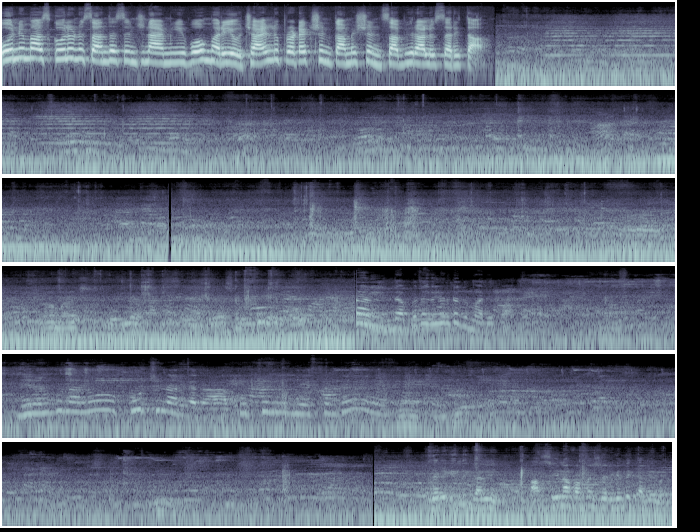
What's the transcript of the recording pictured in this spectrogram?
పూర్ణిమ స్కూలును సందర్శించిన ఎంఈఓ మరియు చైల్డ్ ప్రొటెక్షన్ కమిషన్ సభ్యురాలు సరిత. దెబ్బ తగిలి ఉంటుంది మరి నేను అనుకున్నాను కూర్చున్నారు కదా కూర్చుని చేస్తుంటే జరిగింది గల్లీ. ఆ సీన్ ఆఫ్ అఫెన్స్ జరిగింది గల్లీలో.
